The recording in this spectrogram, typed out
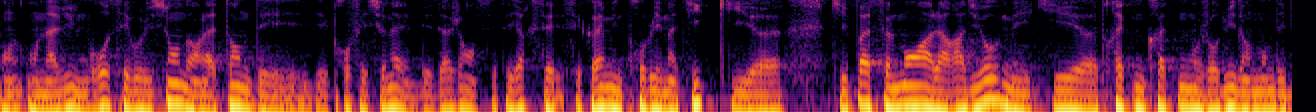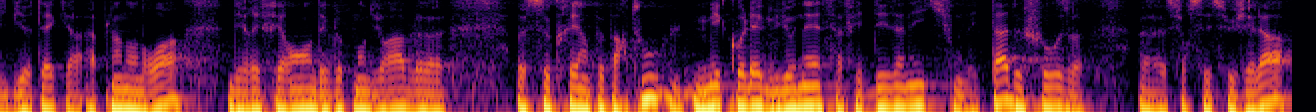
on, on, a vu une grosse évolution dans l'attente des, des, professionnels, des agences. C'est-à-dire que c'est quand même une problématique qui euh, qui est pas seulement à la radio, mais qui est euh, très concrètement aujourd'hui dans le monde des bibliothèques à, plein d'endroits. Des référents en développement durable euh, se créent un peu partout. Mes collègues lyonnais, ça fait des années qu'ils font des tas de choses euh, sur ces sujets-là.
